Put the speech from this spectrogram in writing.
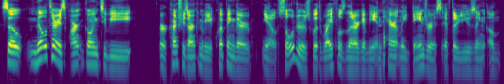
So militaries aren't going to be or countries aren't going to be equipping their you know soldiers with rifles that are going to be inherently dangerous if they're using a, um,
